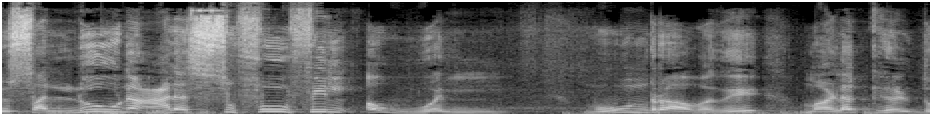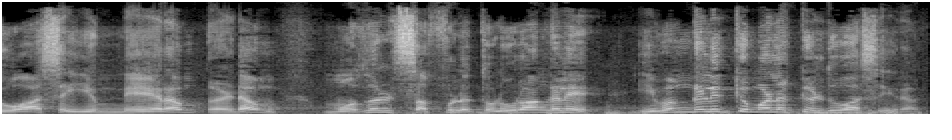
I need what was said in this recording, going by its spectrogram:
யுஸல்லூன அல சுஃபூஃபில் அவ்வல். மூன்றாவது மலக்குகள் துவா செய்யும் நேரம் இடம் முதல் சஃபுல தொழுறாங்களே இவங்களுக்கு மலக்குகள் துவா செய்கிறாங்க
